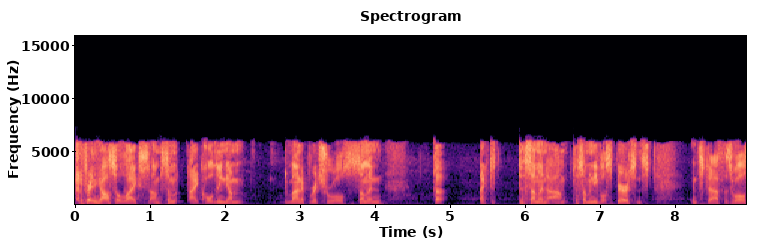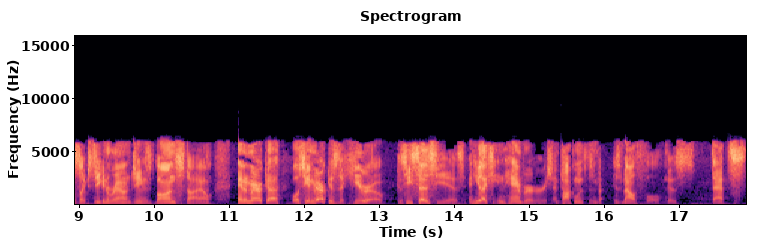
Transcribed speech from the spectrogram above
but apparently he also likes um some like holding um demonic rituals to summon like to, to summon um to summon evil spirits and and stuff as well as like sneaking around James Bond style. And America, well, see, America's the hero because he says he is, and he likes eating hamburgers and talking with his, his mouth full because that's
